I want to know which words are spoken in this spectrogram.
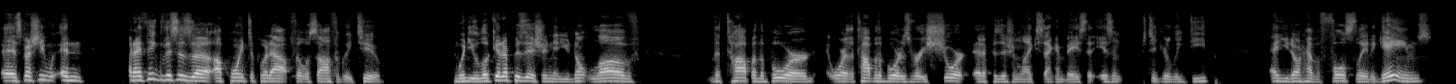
Especially and and I think this is a, a point to put out philosophically too. When you look at a position and you don't love the top of the board, or the top of the board is very short at a position like second base that isn't particularly deep, and you don't have a full slate of games,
